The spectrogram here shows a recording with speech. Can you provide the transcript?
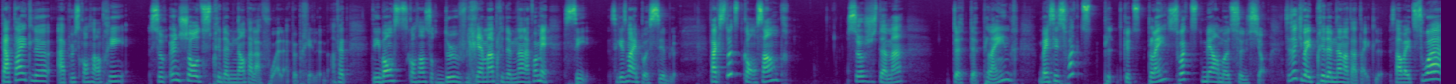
ta tête, là, elle peut se concentrer sur une chose prédominante à la fois, à peu près. Là. En fait, t'es bon si tu te concentres sur deux vraiment prédominants à la fois, mais c'est quasiment impossible. Fait que si toi, tu te concentres sur justement te, plaindre, ben c'est soit que tu, que tu te plains, soit que tu te mets en mode solution. C'est ça qui va être prédominant dans ta tête. Là. Ça va être soit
